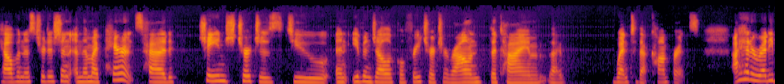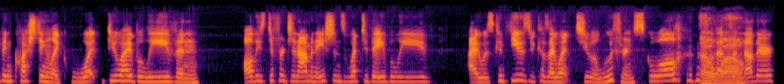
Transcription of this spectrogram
Calvinist tradition. And then my parents had changed churches to an evangelical free church around the time that I went to that conference. I had already been questioning, like, what do I believe? And all these different denominations, what do they believe? I was confused because I went to a Lutheran school. so Oh, that's wow. another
